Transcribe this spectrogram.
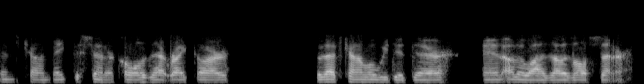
and kind of make the center calls at right guard. So that's kind of what we did there. And otherwise, I was all center.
